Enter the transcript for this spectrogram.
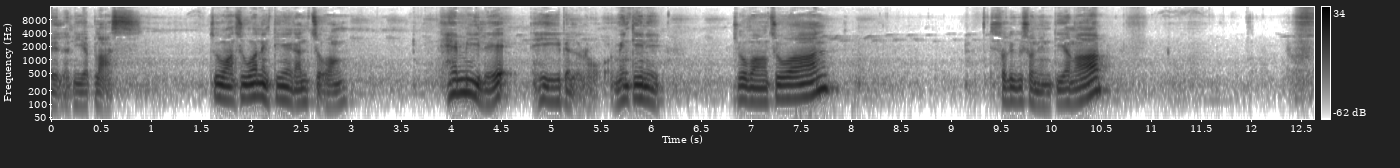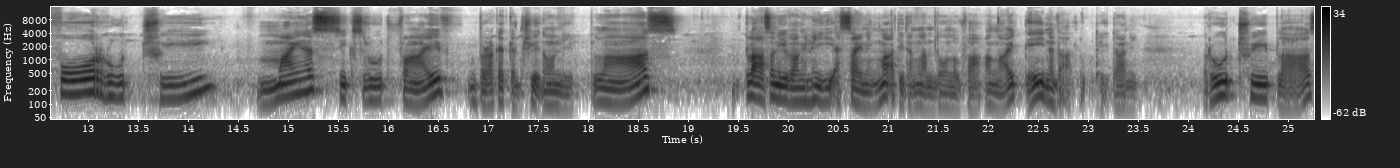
bel ani plus chu wan chuan eng tinge kan chawang hemi le hi bel ro min ti ni chu wang chuan solution in tianga. 4 root 3 minus 6 root 5 bracket kan treat only plus. Plus ani wang hi assigning ma ti dang lam don lo wa angai te na da lu thei ta ni. Root 3 plus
